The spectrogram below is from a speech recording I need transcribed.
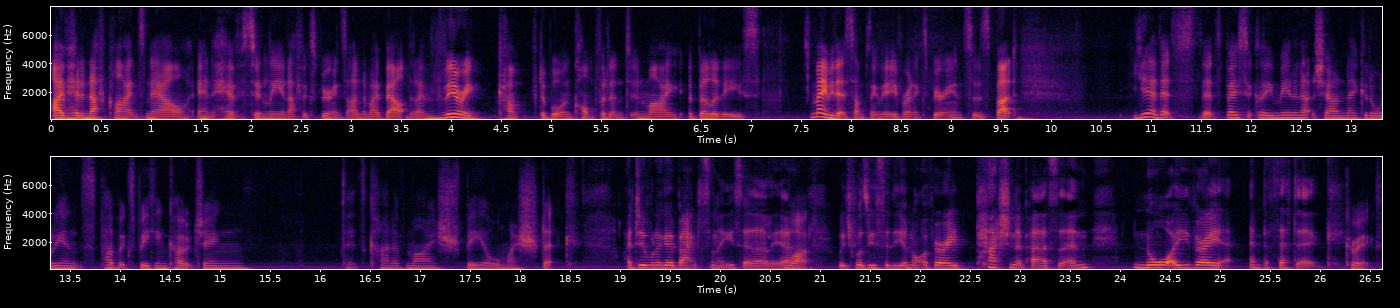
I've had enough clients now and have certainly enough experience under my belt that I'm very comfortable and confident in my abilities. Maybe that's something that everyone experiences, but yeah, that's that's basically me in a nutshell. Naked audience, public speaking, coaching. That's kind of my spiel, my shtick. I do want to go back to something you said earlier. What? Which was you said that you're not a very passionate person, nor are you very empathetic. Correct.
